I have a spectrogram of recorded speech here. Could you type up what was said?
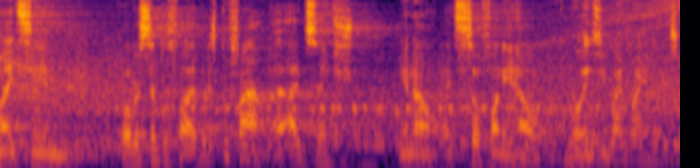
Might, seem oversimplified, but it's profound. I, I'd say, you know, it's so funny how noisy my brain is.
